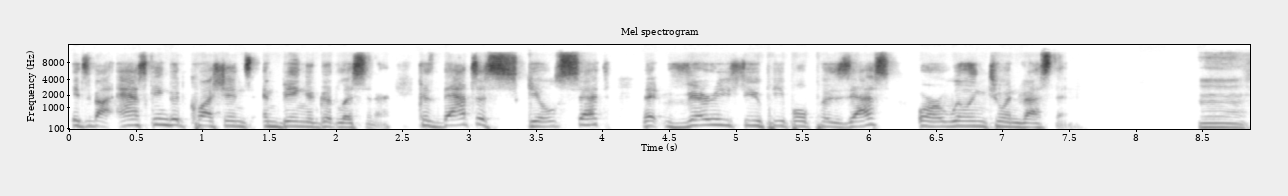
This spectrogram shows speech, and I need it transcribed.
it's about asking good questions and being a good listener because that's a skill set that very few people possess or are willing to invest in. Mm.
